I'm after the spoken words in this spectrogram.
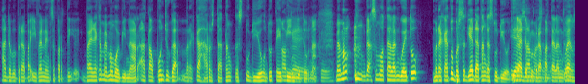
ada beberapa event yang seperti banyak kan memang webinar ataupun juga mereka harus datang ke studio untuk taping Oke, gitu. Nah oke. memang nggak semua talent gue itu mereka itu bersedia datang ke studio. Jadi Iya, ada sama, beberapa sama, talent gue yang,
